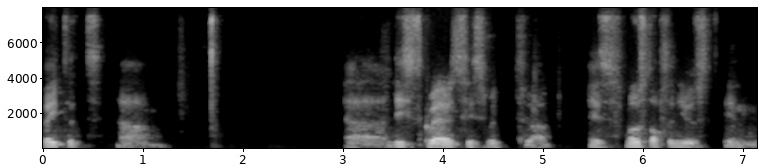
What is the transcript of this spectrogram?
weighted um, uh, least squares is, with, uh, is most often used in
